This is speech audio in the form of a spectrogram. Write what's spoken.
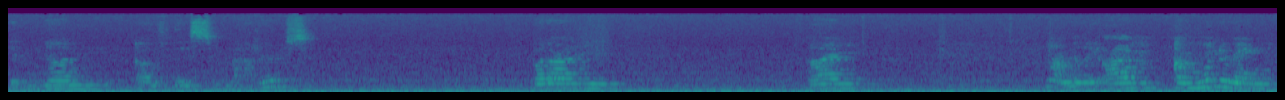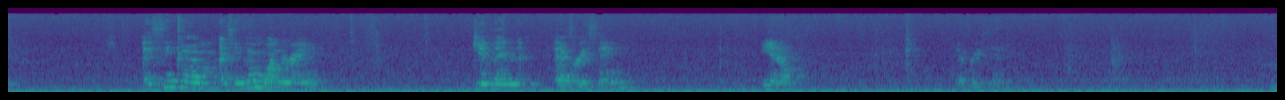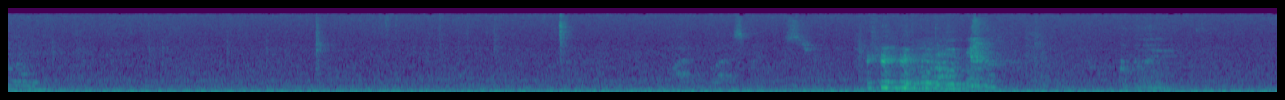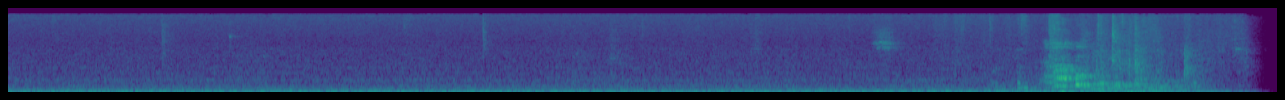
that none of this matters. But I'm I'm not really. I'm I'm wondering I think I'm I think I'm wondering given everything you know everything. Um, what? Was my question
